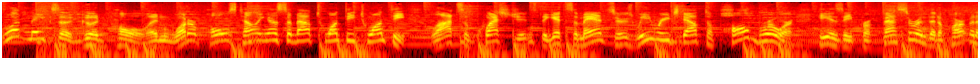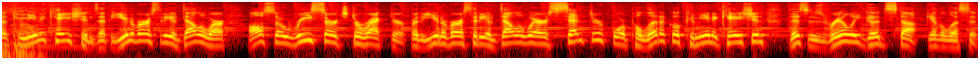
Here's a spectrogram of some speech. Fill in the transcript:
What makes a good poll, and what are polls telling us about 2020? lots of questions. To get some answers, we reached out to Paul Brewer. He is a professor in the Department of Communications at the University of Delaware, also research director for the University of Delaware Center for Political Communication. This is really good stuff. Give a listen.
